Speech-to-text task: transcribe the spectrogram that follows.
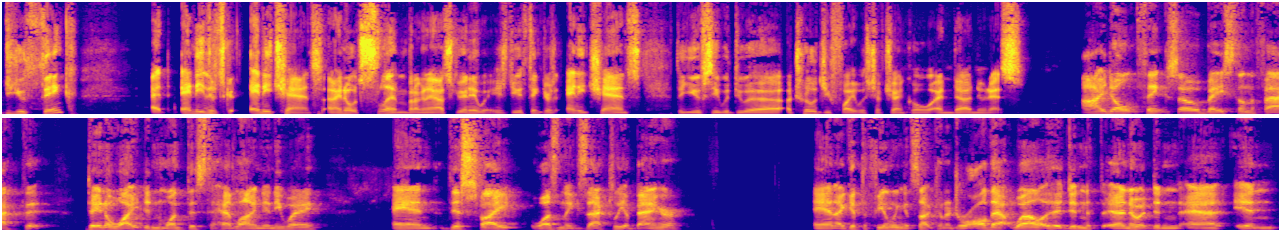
do you think at any there's any chance, and I know it's slim, but I'm going to ask you anyways. Do you think there's any chance the UFC would do a, a trilogy fight with Shevchenko and uh, Nunes? I don't think so, based on the fact that Dana White didn't want this to headline anyway, and this fight wasn't exactly a banger. And I get the feeling it's not going to draw that well. It didn't. I know it didn't at, in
